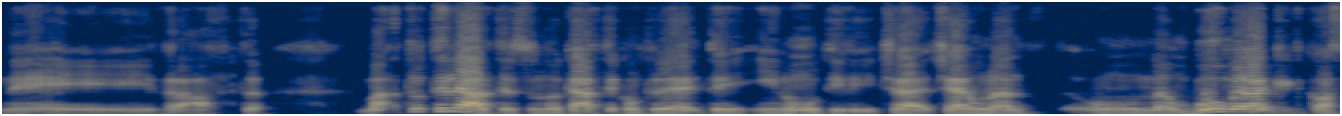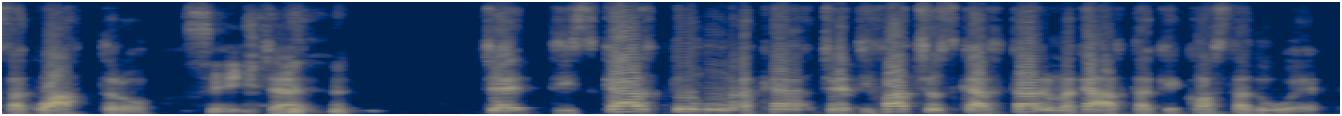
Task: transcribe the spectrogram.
nei draft. Ma tutte le altre sono carte completamente inutili. Cioè, c'è un, un, un boomerang che costa 4. Sì. Cioè- Cioè, ti scarto una ca- cioè, ti faccio scartare una carta che costa 2.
